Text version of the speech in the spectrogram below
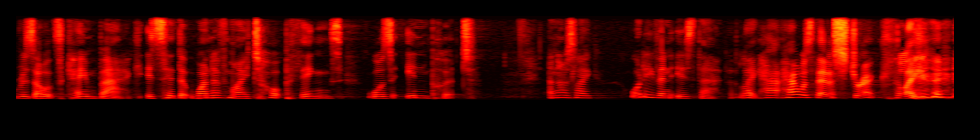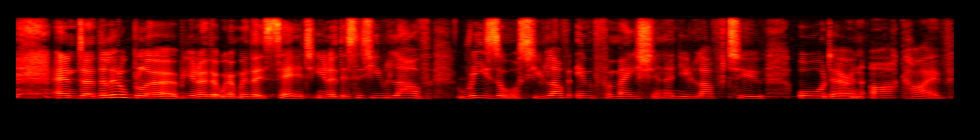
results came back, it said that one of my top things was input. And I was like, what even is that? Like, how, how is that a strength? Like, and uh, the little blurb, you know, that went with it said, you know, this is you love resource, you love information, and you love to order and archive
